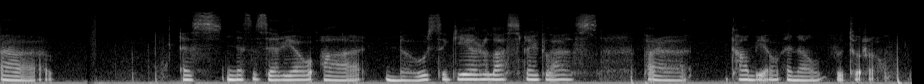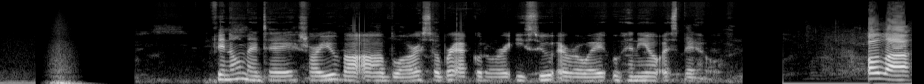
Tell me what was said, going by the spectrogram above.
ah, es necesario ah, no seguir las reglas para cambio en el futuro. Finalmente, Sharyu va a hablar sobre Ecuador y su héroe Eugenio Espejo. Hola,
